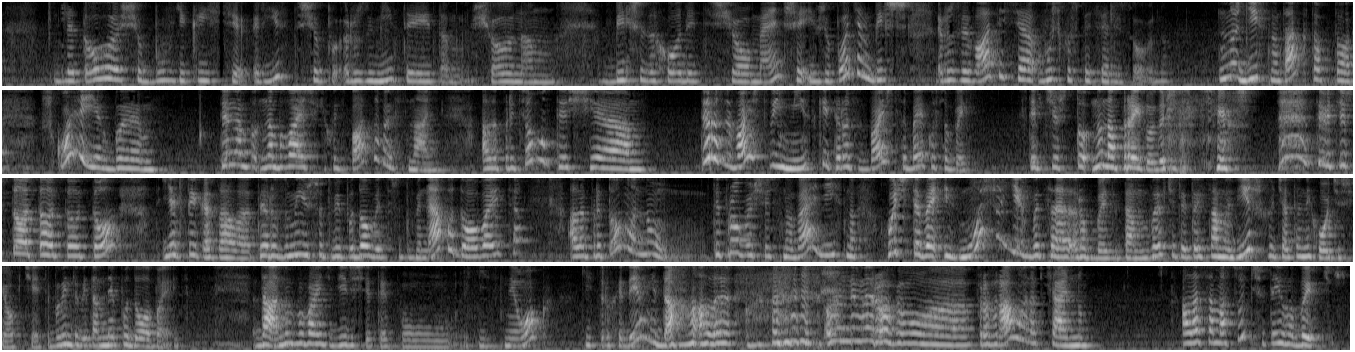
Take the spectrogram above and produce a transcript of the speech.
для того, щоб був якийсь ріст, щоб розуміти, там, що нам більше заходить, що менше, і вже потім більш розвиватися вузькоспеціалізовано. Ну, дійсно так. Тобто в школі, якби ти набуваєш якихось базових знань, але при цьому ти ще ти розвиваєш свої мізки, ти розвиваєш себе як особистість. Ти вчиш то, ну, наприклад, якщо ти вчиш, ти вчиш то, то, то, то. Як ти казала, ти розумієш, що тобі подобається, що тобі не подобається, але при тому, ну. Ти пробуєш щось нове, дійсно, хоч тебе і змушують, якби це робити, там вивчити той самий вірш, хоча ти не хочеш його вчити, бо він тобі там не подобається. Да, ну бувають вірші, типу, якісь не ок, якісь трохи дивні, да, але, не ми робимо програму навчальну. Але сама суть, що ти його вивчиш.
